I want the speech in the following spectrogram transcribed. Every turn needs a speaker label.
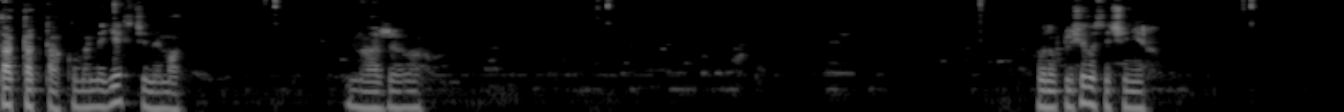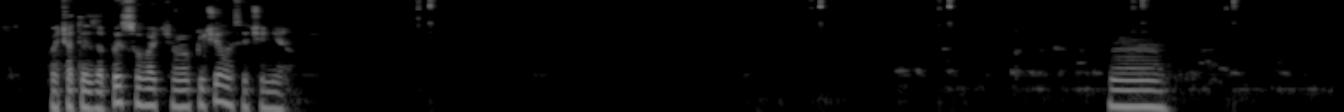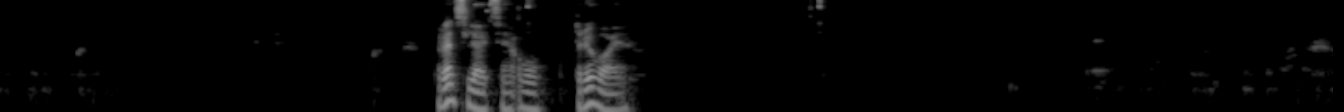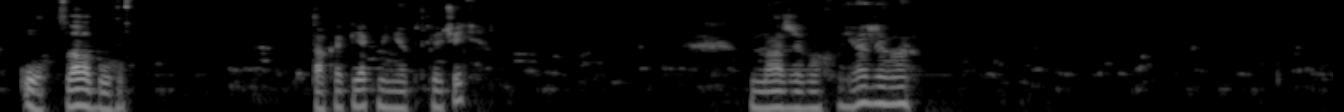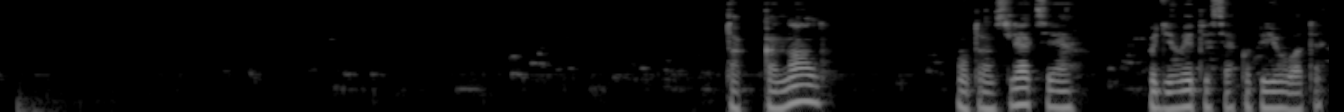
Speaker 1: Так, так, так. У мене є чи нема? Наживо. Воно включилося чи ні? Почати записувати. Воно включилося чи ні? М. Трансляція. О, триває. О, слава Богу. Так, як, як мені підключити? Наживо, хуяживо. Так, канал. О, трансляція. Поділитися, копіювати.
